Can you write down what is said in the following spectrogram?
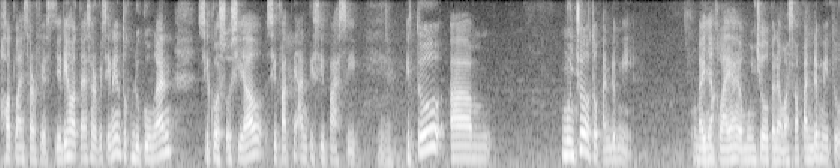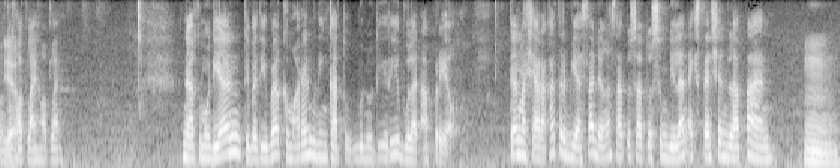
hotline service. Jadi hotline service ini untuk dukungan psikososial, sifatnya antisipasi. Itu um, muncul waktu pandemi. Banyak lah ya yang muncul pada masa pandemi itu untuk Iya. hotline-hotline. Nah kemudian tiba-tiba kemarin meningkat tuh bunuh diri bulan April. Dan masyarakat terbiasa dengan 119 extension 8 Hmm.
